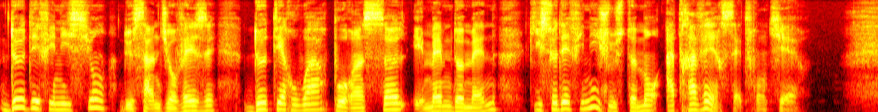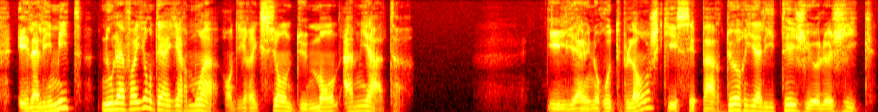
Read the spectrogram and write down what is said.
Deux définitions du Sangiovese, deux terroirs pour un seul et même domaine qui se définit justement à travers cette frontière. Et la limite, nous la voyons derrière moi en direction du mont Amiata. Il y a une route blanche qui sépare deux réalités géologiques.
